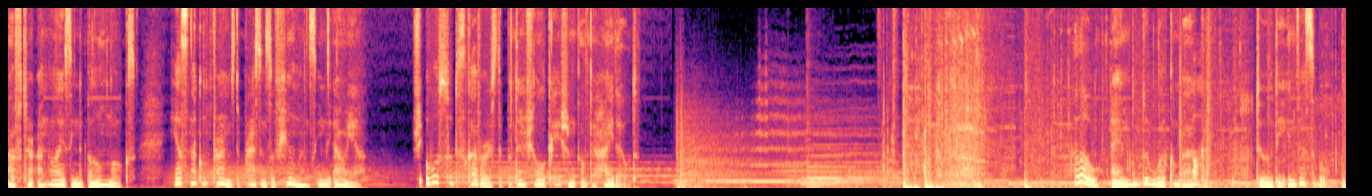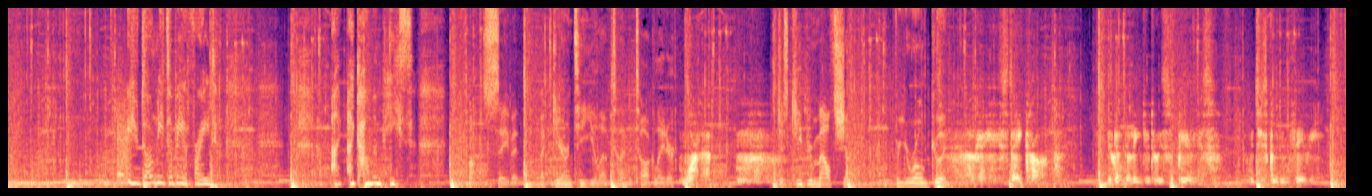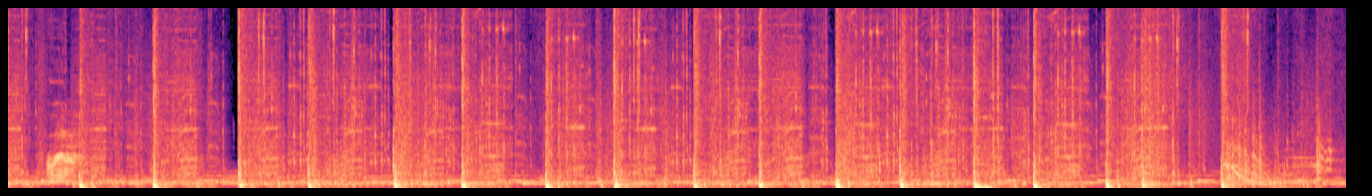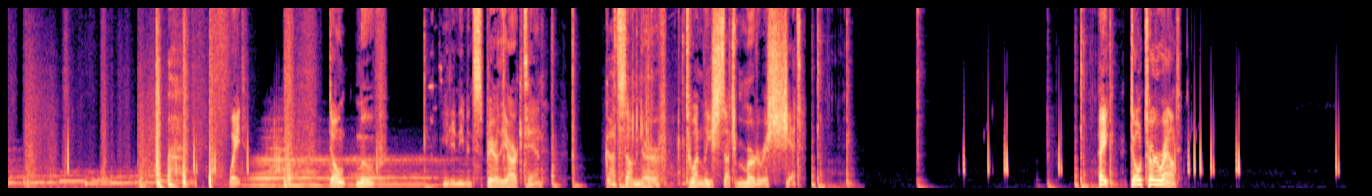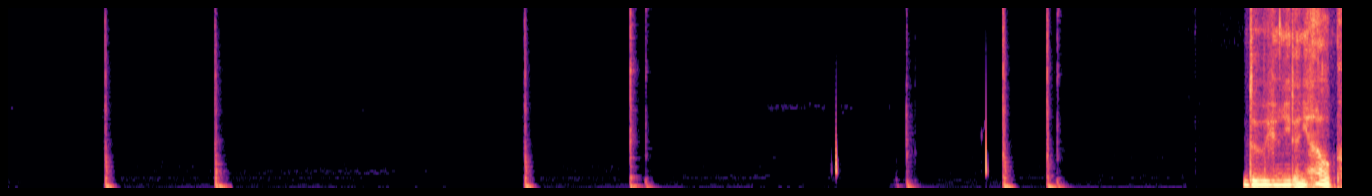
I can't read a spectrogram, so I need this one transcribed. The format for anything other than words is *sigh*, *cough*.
After analyzing the balloon logs, Yasna confirms the presence of humans in the area. She also discovers the potential location of their hideout. Hello and welcome back oh. to The Invincible. You don't need to be afraid. I, I come in peace. Save it. I guarantee you'll have time to talk later. What? Just keep your mouth shut. For your own good. Okay, stay calm. He's going to lead you to his superiors, which is good in theory. Don't move. You didn't even spare the Arctan. Got some nerve to unleash such murderous shit. Hey, don't turn around. Do you need any help?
